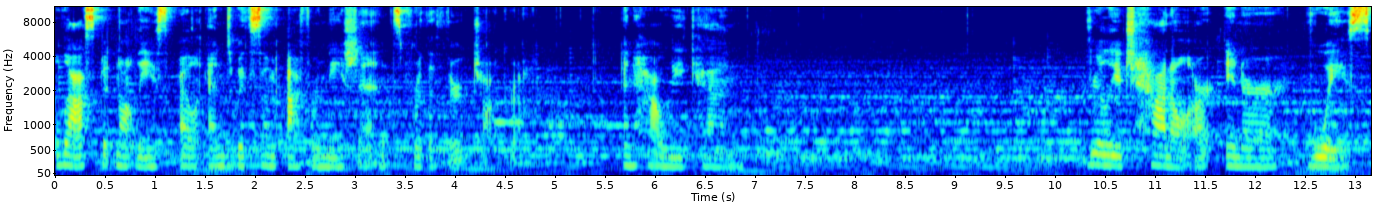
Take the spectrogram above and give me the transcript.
last but not least, I'll end with some affirmations for the throat chakra and how we can really channel our inner voice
